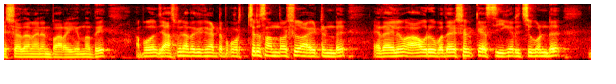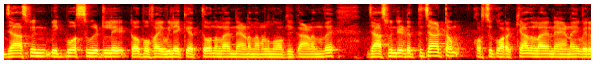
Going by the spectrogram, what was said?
ശ്വേതാമേനൻ പറയുന്നത്. അപ്പോൾ ജാസ്മിൻ അതൊക്കെ കേട്ടപ്പോൾ കുറച്ചൊരു സന്തോഷമായിട്ടുണ്ട്. ഏതായാലും ആ ഒരു ഉപദേശമൊക്കെ സ്വീകരിച്ചുകൊണ്ട് ജാസ്മിൻ ബിഗ് ബോസ് വീട്ടിൽ ടോപ്പ് ഫൈവിലേക്ക് എത്തുമോ എന്നുള്ളത് തന്നെയാണ് നമ്മൾ നോക്കിക്കാണുന്നത്. ജാസ്മിന്റെ എടുത്തുചാട്ടം കുറച്ച് കുറയ്ക്കുക എന്നുള്ളത് തന്നെയാണ് ഇവർ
